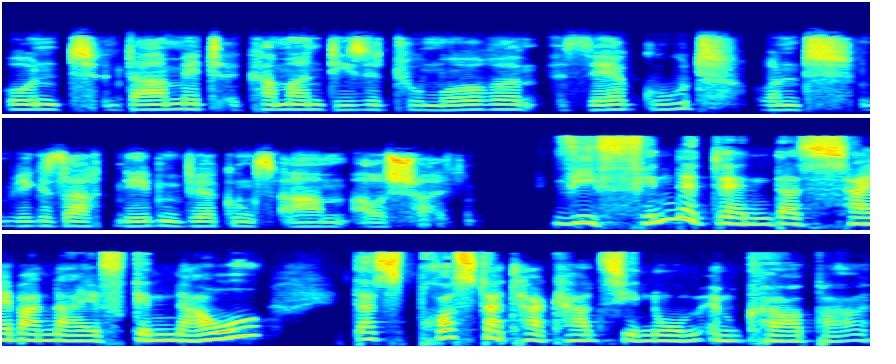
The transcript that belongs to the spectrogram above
Und damit kann man diese Tumore sehr gut und wie gesagt nebenwirkungsarm ausschalten. Wie findet denn das Cyberknife genau das Prostatakarzinom im Körper?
